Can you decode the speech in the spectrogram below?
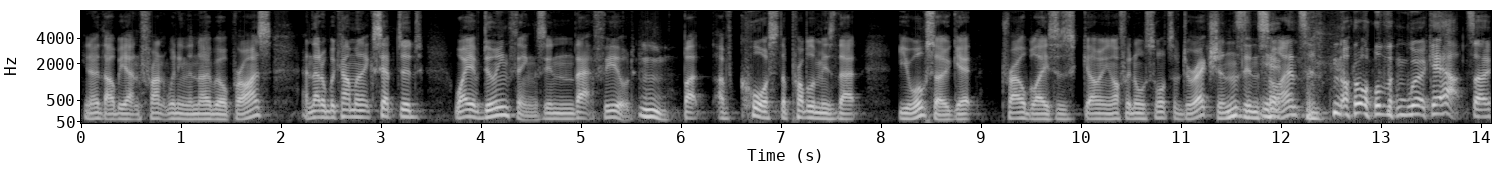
you know they'll be out in front winning the Nobel Prize, and that'll become an accepted way of doing things in that field. Hmm. But of course, the problem is that you also get trailblazers going off in all sorts of directions in science, and not all of them work out. So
